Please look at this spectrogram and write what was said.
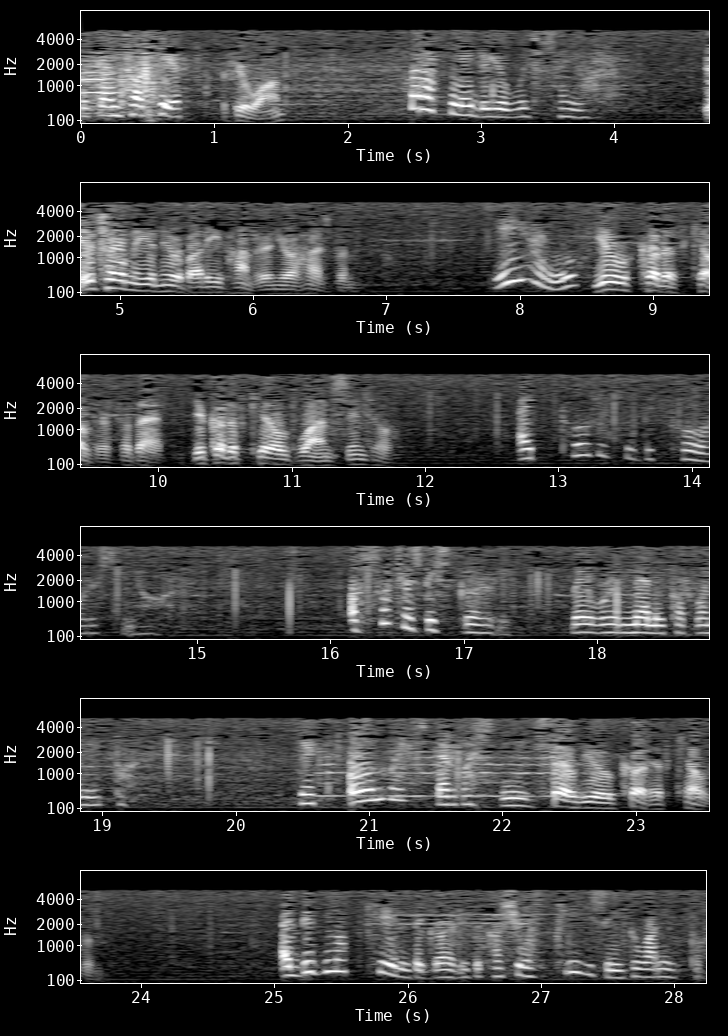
We can talk here. If you want. What of me do you wish, Senor? You told me you knew about Eve Hunter and your husband. Yeah, I knew. You could have killed her for that. You could have killed Juan Cinto. Told you before, Senor. Of such as this girl, there were many for Juanito. Yet always there was me. Still, you could have killed him. I did not kill the girl because she was pleasing to Juanito.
